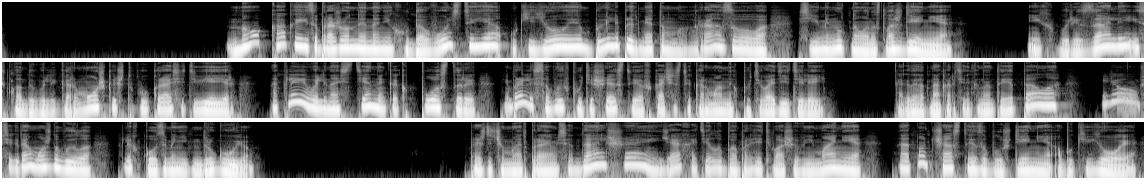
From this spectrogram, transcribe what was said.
Но, как и изображенные на них удовольствия, укиёэ были предметом разового, сиюминутного наслаждения – их вырезали и складывали гармошкой, чтобы украсить веер, наклеивали на стены как постеры и брали с собой в путешествие в качестве карманных путеводителей. Когда одна картинка надоедала, ее всегда можно было легко заменить на другую. Прежде чем мы отправимся дальше, я хотела бы обратить ваше внимание на одно частое заблуждение об укиёэ.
